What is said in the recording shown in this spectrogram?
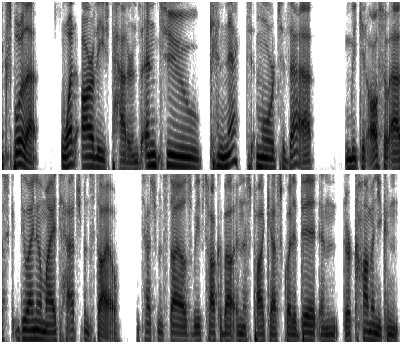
Explore that what are these patterns? And to connect more to that, we could also ask Do I know my attachment style? Attachment styles we've talked about in this podcast quite a bit, and they're common. You can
